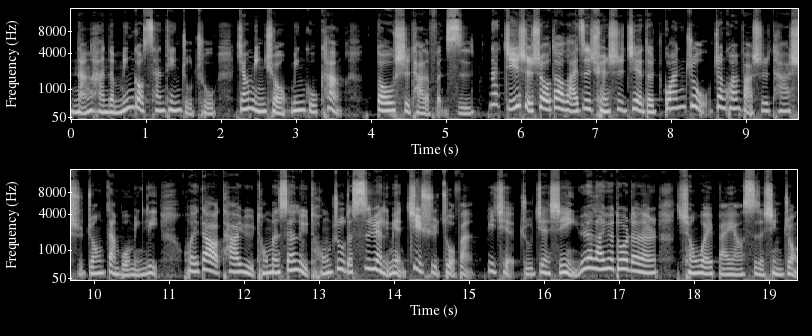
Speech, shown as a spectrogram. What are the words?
南韩的 Mingos 餐厅主厨姜明球 Mingu Kang 都是他的粉丝。那即使受到来自全世界的关注，正宽法师他始终淡泊名利，回到他与同门僧侣同住的寺院里面继续做饭，并且逐渐吸引越来越多的人成为白杨寺的信众。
